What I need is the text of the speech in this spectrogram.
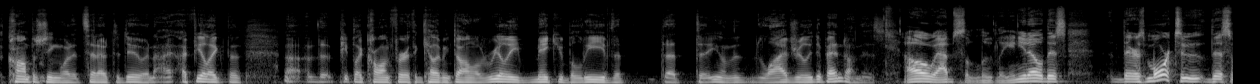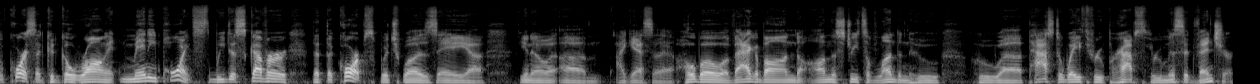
accomplishing what it set out to do. And I, I feel like the uh, the people like Colin Firth and Kelly Macdonald really make you believe that that uh, you know the lives really depend on this. Oh, absolutely. And you know this there's more to this, of course, that could go wrong at many points. We discover that the corpse, which was a, uh, you know, um, I guess a hobo, a vagabond on the streets of London who who uh, passed away through perhaps through misadventure,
